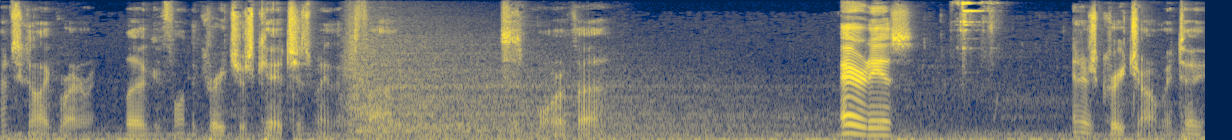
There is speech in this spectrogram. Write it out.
I'm just gonna like run around. Look, if one of the creatures catches me, that's fine. This is more of a. There it is. And there's a creature on me too.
